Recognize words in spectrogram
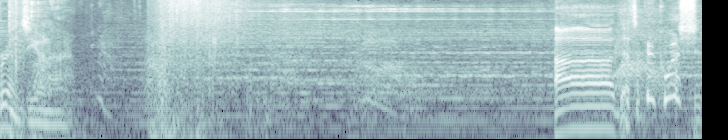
Friends, you and I. Uh, that's a good question.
